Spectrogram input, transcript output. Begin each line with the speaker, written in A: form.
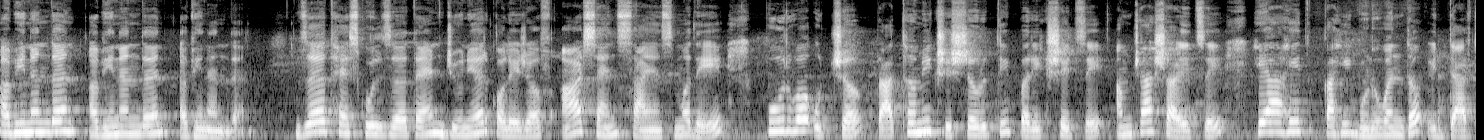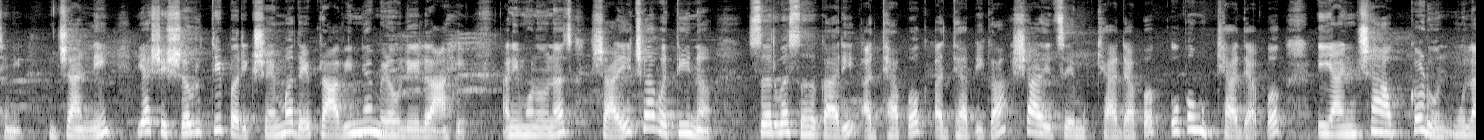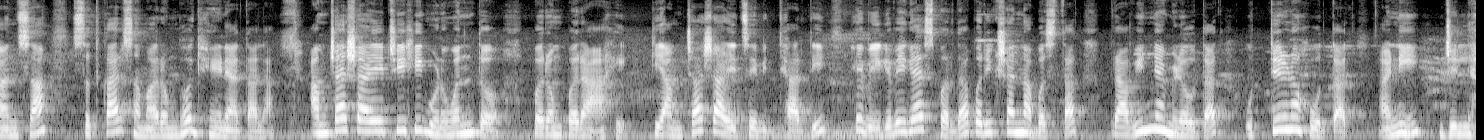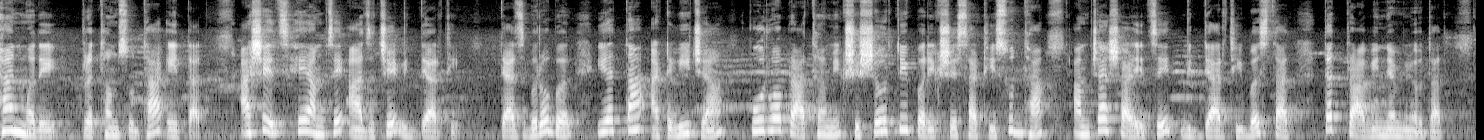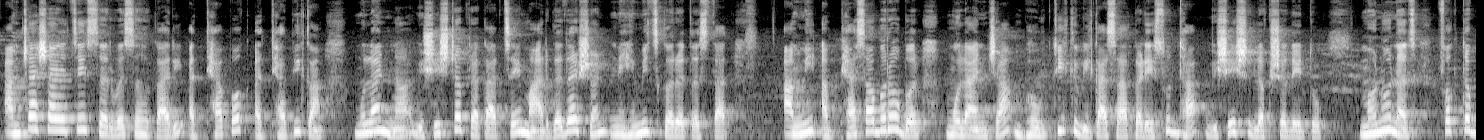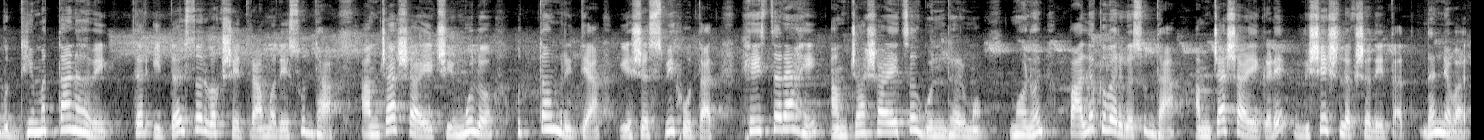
A: अभिनंदन अभिनंदन अभिनंदन. Jath high school Jath and junior college of arts and सायन्समध्ये पूर्व उच्च प्राथमिक शिष्यवृत्ती परीक्षेचे आमच्या शाळेचे हे आहेत काही गुणवंत विद्यार्थिनी ज्यांनी या शिष्यवृत्ती परीक्षेमध्ये प्रावीण्य मिळवलेलं आहे. आणि म्हणूनच शाळेच्या वतीनं सर्व सहकारी अध्यापक अध्यापिका शाळेचे मुख्याध्यापक उपमुख्याध्यापक यांच्याकडून मुलांचा सत्कार समारंभ घेण्यात आला. आमच्या शाळेची ही गुणवंत परंपरा आहे की आमच्या शाळेचे विद्यार्थी हे वेगवेगळ्या स्पर्धा परीक्षांना बसतात प्रावीण्य मिळवतात उत्तीर्ण होतात आणि जिल्ह्यांमध्ये प्रथमसुद्धा येतात. असेच हे आमचे आजचे विद्यार्थी. त्याचबरोबर इयत्ता आठवीच्या पूर्व प्राथमिक शिष्यवृत्ती परीक्षेसाठी सुद्धा आमच्या शाळेचे विद्यार्थी बसतात. त्यात प्रावीण्य मिळवतात. आमच्या शाळेचे सर्व सहकारी अध्यापक अध्यापिका मुलांना विशिष्ट प्रकारचे मार्गदर्शन नेहमीच करत असतात. आम्ही अभ्यासाबरोबर मुलांच्या भौतिक विकासाकडे सुद्धा विशेष लक्ष देतो. म्हणूनच फक्त बुद्धिमत्ता नव्हे तर इतर सर्व क्षेत्रामध्ये सुद्धा आमच्या शाळेची मुलं उत्तमरित्या यशस्वी होतात. हेच तर आहे आमच्या शाळेचं गुणधर्म. म्हणून पालकवर्गसुद्धा आमच्या शाळेकडे विशेष लक्ष देतात. धन्यवाद.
